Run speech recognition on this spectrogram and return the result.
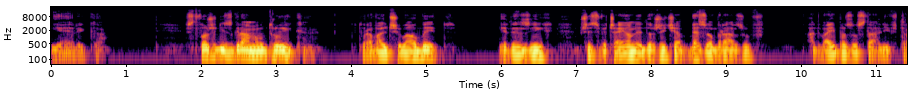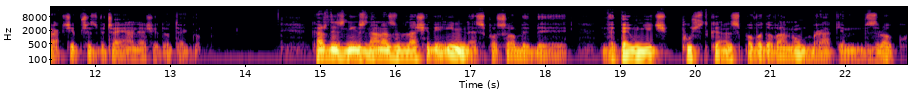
i Eryka. Stworzyli zgraną trójkę, która walczyła o byt. Jeden z nich przyzwyczajony do życia bez obrazów, a dwaj pozostali w trakcie przyzwyczajania się do tego. Każdy z nich znalazł dla siebie inne sposoby, by wypełnić pustkę spowodowaną brakiem wzroku.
